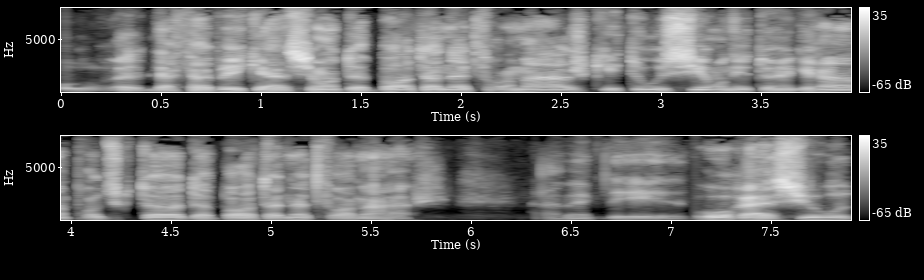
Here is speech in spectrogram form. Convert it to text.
pour euh, la fabrication de bâtonnets de fromage, qui est aussi, on est un grand producteur de bâtonnets de fromage avec des beaux ratios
